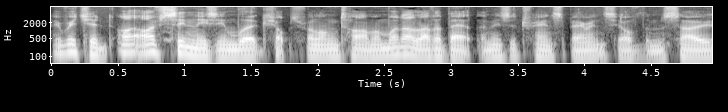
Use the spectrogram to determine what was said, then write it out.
Hey, Richard, I've seen these in workshops for a long time, and what I love about them is the transparency of them. So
